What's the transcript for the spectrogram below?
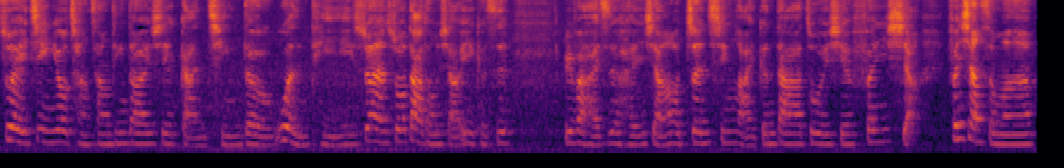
最近又常常听到一些感情的问题。虽然说大同小异，可是 Riva 还是很想要真心来跟大家做一些分享。分享什么呢？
